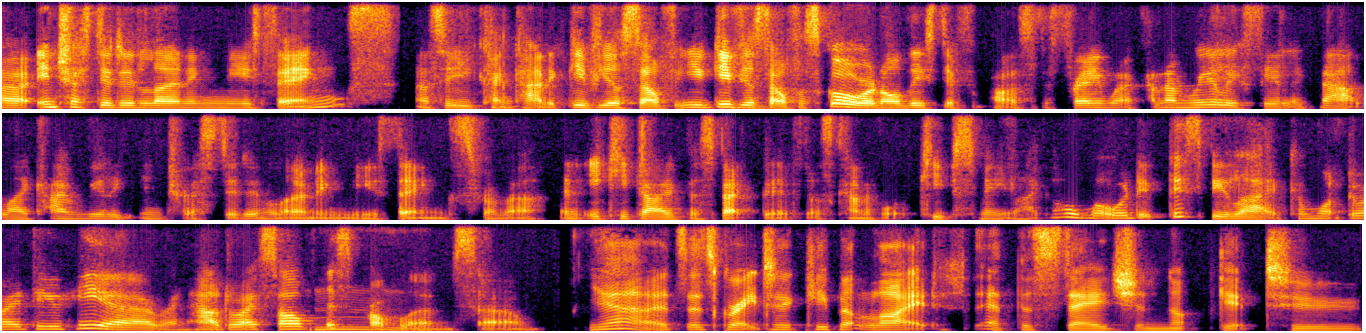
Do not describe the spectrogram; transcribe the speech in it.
uh, interested in learning new things. And so you can kind of give yourself, you give yourself a score on all these different parts of the framework. And I'm really feeling that, like, I'm really interested in learning new things from a, an ikigai perspective. That's kind of what keeps me like, oh, what would it, this be like? And what do I do here? And how do I solve this mm. problem? So yeah it's it's great to keep it light at this stage and not get to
